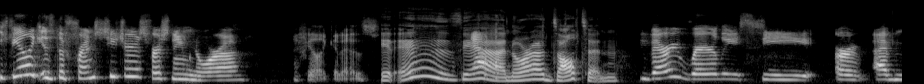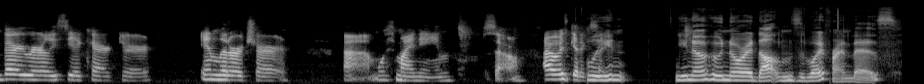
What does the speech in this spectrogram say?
I feel like is the French teacher's first name Nora? I feel like it is. It is, yeah. yeah. Nora Dalton. Very rarely see, or I very rarely see a character in literature um, with my name. So I always get excited. Well, you, you know who Nora Dalton's boyfriend is?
